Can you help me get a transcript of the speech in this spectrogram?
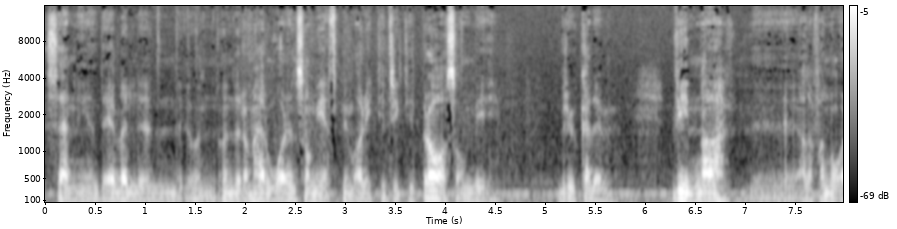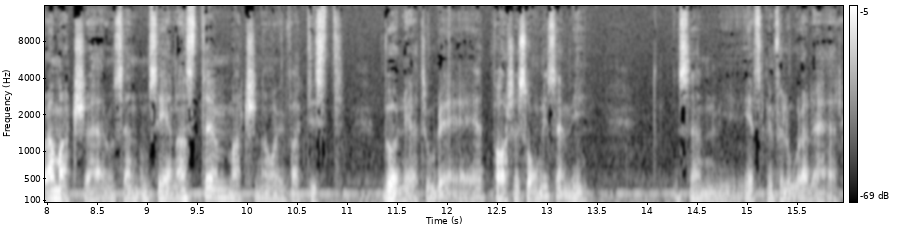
sändningen. Det är väl un- under de här åren som Edsbyn var riktigt, riktigt bra som vi brukade vinna eh, i alla fall några matcher här. Och sen de senaste matcherna har vi faktiskt vunnit. Jag tror det är ett par säsonger sedan vi sen vi Edsbyn förlorade här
